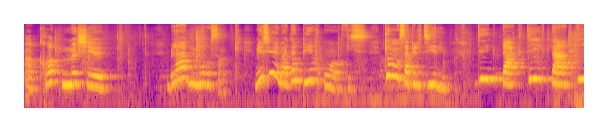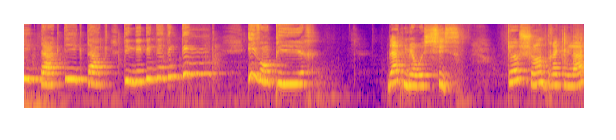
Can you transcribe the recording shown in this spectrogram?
Un croque-monsieur. Blague numéro 5. Monsieur et Madame Pire ont un fils. Comment s'appelle-t-il? Tic tac, tic tac, tic tac, tic tac. Ding ding ding ding ding ding. Il vampire. Blague numéro 6. Que chante Dracula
